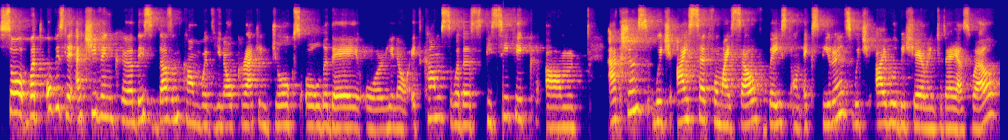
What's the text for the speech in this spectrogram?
So, but obviously achieving uh, this doesn't come with, you know, cracking jokes all the day or, you know, it comes with a specific um, actions which I set for myself based on experience, which I will be sharing today as well.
